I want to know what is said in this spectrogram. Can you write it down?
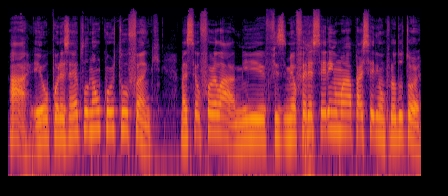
Ah, eu, por exemplo, não curto funk. Mas se eu for lá, me, fiz- me oferecerem uma parceria, um produtor.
